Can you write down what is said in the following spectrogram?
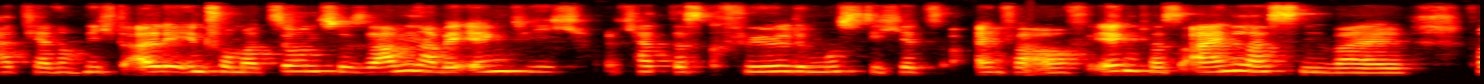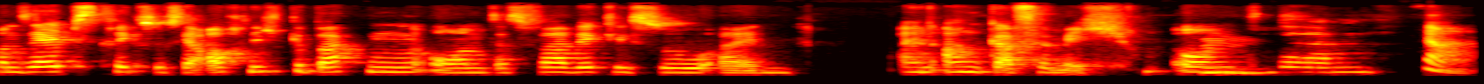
hat ja noch nicht alle Informationen zusammen, aber irgendwie, ich, ich hatte das Gefühl, du musst dich jetzt einfach auf irgendwas einlassen, weil von selbst kriegst du es ja auch nicht gebacken und das war wirklich so ein, ein Anker für mich. Und mhm. ähm, ja,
